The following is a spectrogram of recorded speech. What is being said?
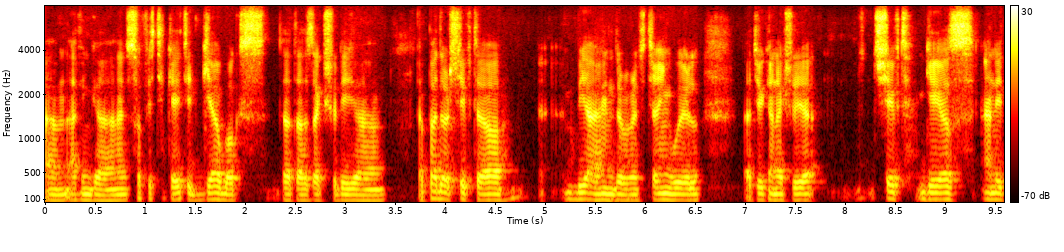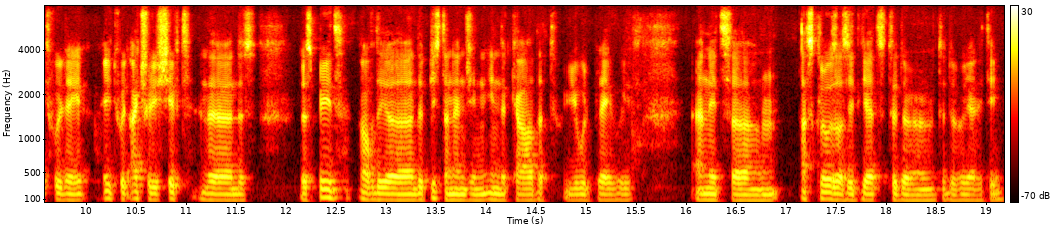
um, having a sophisticated gearbox that has actually uh, a paddle shifter behind the steering wheel that you can actually uh, shift gears and it will it will actually shift the the, the speed of the uh, the piston engine in the car that you will play with. And it's um, as close as it gets to the to the reality.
